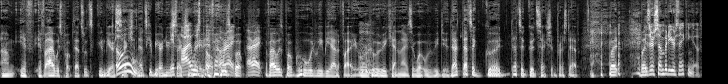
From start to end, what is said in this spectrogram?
Um, if if I was pope, that's what's going to be our Oh, section. That's going to be our new if section. I was right? pope. If I All was right. pope, All right. If I was pope, who would we beatify, or who would we canonize, or what would we do? That that's a good that's a good section for us to have. But but Is there somebody you're thinking of?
